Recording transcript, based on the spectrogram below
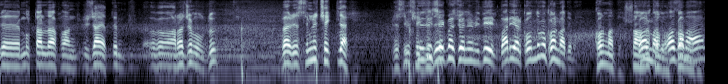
de muhtarlığa falan rica ettim. Aracı buldu. Ve resimini çektiler. Resim İsminizi çekildi. çekmesi önemli değil. Bariyer kondu mu konmadı mı? Konmadı. Şu anda Konmadı. konmadı. O zaman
